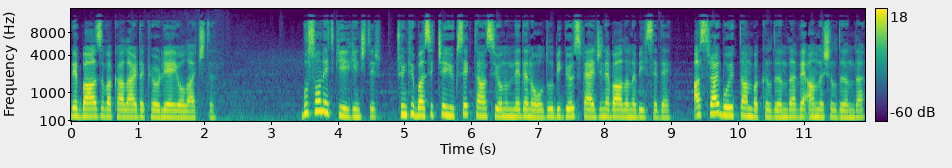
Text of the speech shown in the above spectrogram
ve bazı vakalarda körlüğe yol açtı. Bu son etki ilginçtir. Çünkü basitçe yüksek tansiyonun neden olduğu bir göz felcine bağlanabilse de, astral boyuttan bakıldığında ve anlaşıldığında,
